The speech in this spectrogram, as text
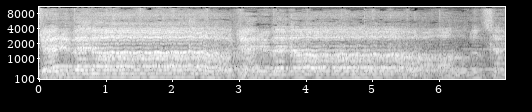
Kerbela Kerbela aldın sen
